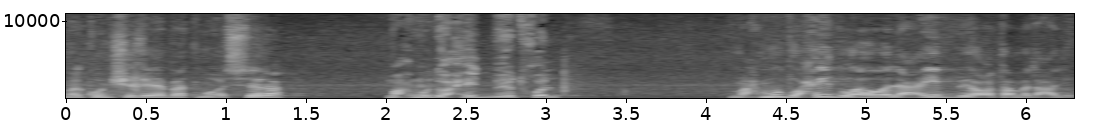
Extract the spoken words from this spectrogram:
ما يكونش غيابات مؤثرة. محمود وحيد بيدخل؟ محمود وحيد وهو لعيب بيعتمد عليه.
